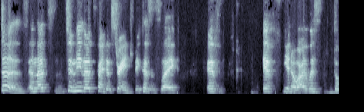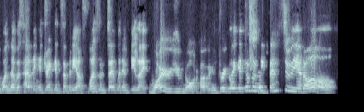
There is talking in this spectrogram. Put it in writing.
does. And that's to me that's kind of strange because it's like if if you know I was the one that was having a drink and somebody else wasn't, I wouldn't be like, "Why are you not having a drink?" Like it doesn't make sense to me at all.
